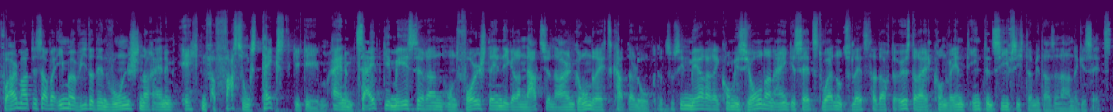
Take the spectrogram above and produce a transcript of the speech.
Vor allem hat es aber immer wieder den Wunsch nach einem echten Verfassungstext gegeben, einem zeitgemäßeren und vollständigeren nationalen Grundrechtskatalog. Dazu sind mehrere Kommissionen eingesetzt worden und zuletzt hat auch der Österreich-Konvent intensiv sich damit auseinandergesetzt.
